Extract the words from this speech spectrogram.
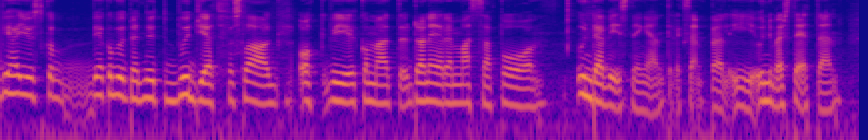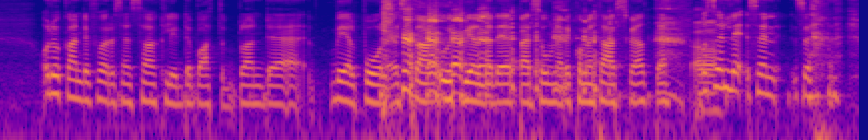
vi har just vi har kommit ut med ett nytt budgetförslag och vi kommer att dra ner en massa på undervisningen till exempel i universiteten. Och då kan det föras en saklig debatt bland eh, väl pålästa, utbildade personer i kommentarsfältet. Och, sen, sen, så,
